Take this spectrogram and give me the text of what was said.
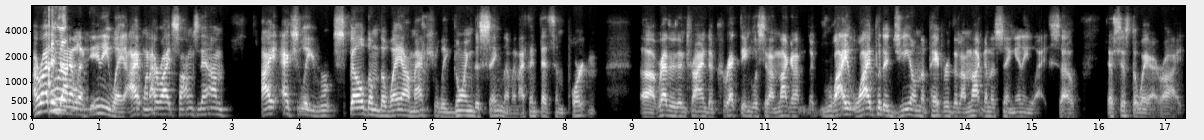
I write in dialect anyway. I when I write songs down, I actually spell them the way I'm actually going to sing them, and I think that's important uh, rather than trying to correct English that I'm not going to. Why why put a G on the paper that I'm not going to sing anyway? So that's just the way I write.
